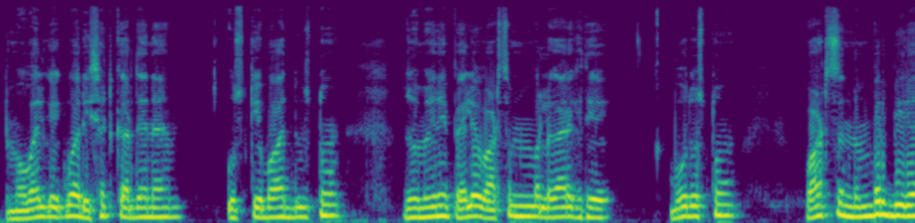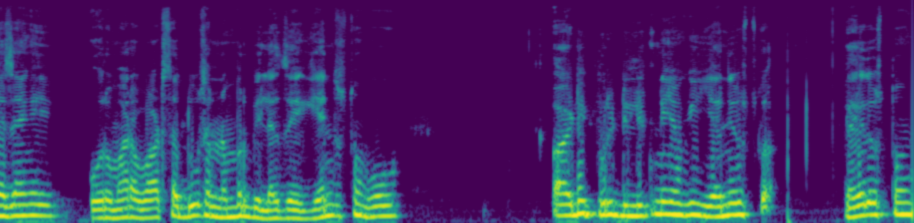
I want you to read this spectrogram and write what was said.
मोबाइल को एक बार रिसेट कर देना है। उसके बाद दोस्तों, जो मैंने पहले व्हाट्सअप नंबर लगा रखे थे, वो दोस्तों व्हाट्सएप नंबर भी रह जाएँगे और हमारा व्हाट्सएप दूसरा नंबर भी लग जाएगी। यानी दोस्तों वो आईडी पूरी डिलीट नहीं होगी। यानी उसका पहले दोस्तों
